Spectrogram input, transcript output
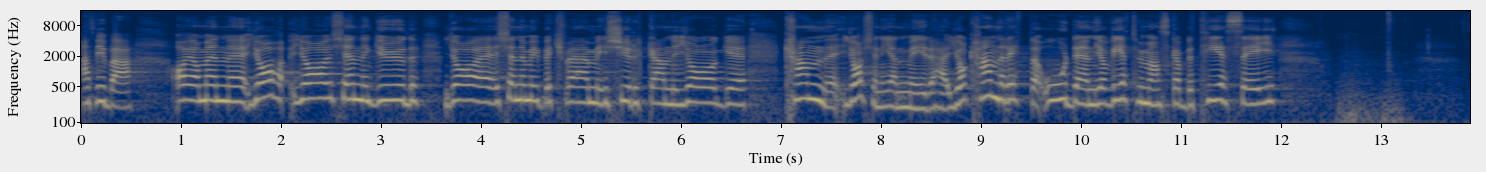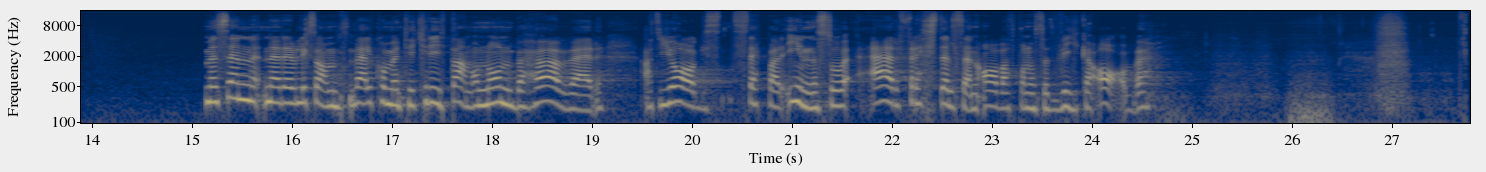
Att vi bara, ah, ja men eh, jag, jag känner Gud, jag eh, känner mig bekväm i kyrkan, jag, eh, kan, jag känner igen mig i det här, jag kan rätta orden, jag vet hur man ska bete sig. Men sen när det liksom väl kommer till kritan och någon behöver att jag steppar in så är frestelsen av att på något sätt vika av.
